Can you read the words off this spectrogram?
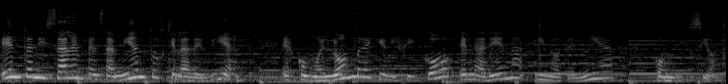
entran y salen pensamientos que la debían. Es como el hombre que edificó en la arena y no tenía convicciones.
